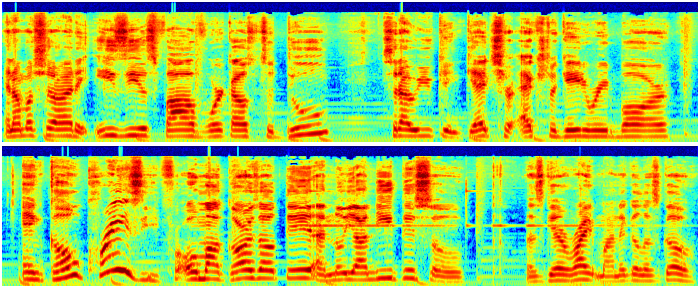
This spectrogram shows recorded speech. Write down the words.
And I'm going to show you the easiest five workouts to do so that you can get your extra Gatorade bar and go crazy. For all my guards out there, I know y'all need this. So let's get right, my nigga. Let's go.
